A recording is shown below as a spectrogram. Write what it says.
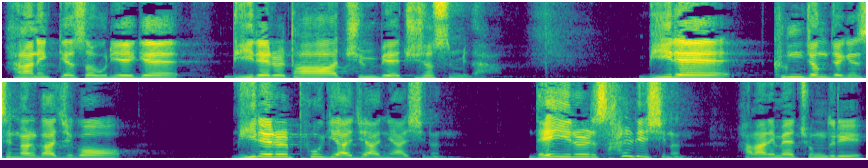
하나님께서 우리에게 미래를 다 준비해 주셨습니다. 미래 긍정적인 생각을 가지고 미래를 포기하지 아니하시는 내일을 살리시는 하나님의 종들이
